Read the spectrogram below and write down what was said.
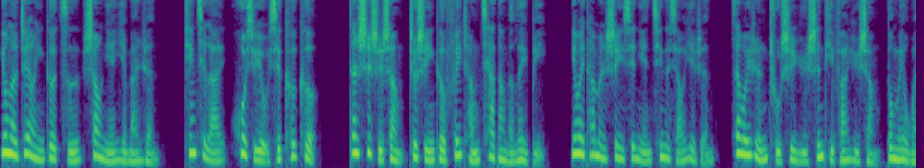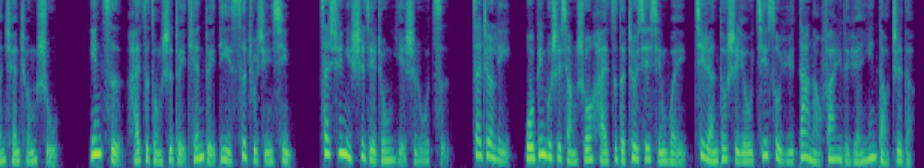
用了这样一个词：“少年野蛮人”。听起来或许有些苛刻，但事实上这是一个非常恰当的类比，因为他们是一些年轻的小野人，在为人处事与身体发育上都没有完全成熟，因此孩子总是怼天怼地四处寻衅，在虚拟世界中也是如此。在这里，我并不是想说孩子的这些行为既然都是由激素与大脑发育的原因导致的，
